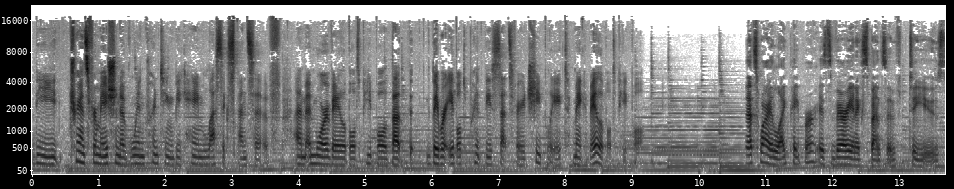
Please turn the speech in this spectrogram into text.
the transformation of when printing became less expensive um, and more available to people, that they were able to print these sets very cheaply to make available to people. That's why I like paper. It's very inexpensive to use.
